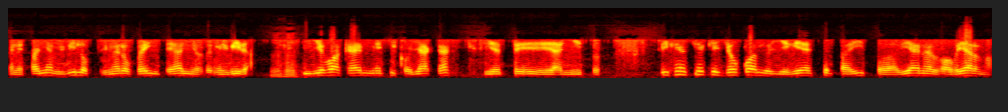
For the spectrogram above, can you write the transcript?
En España viví los primeros 20 años de mi vida y llevo acá en México ya casi siete añitos. Fíjense que yo cuando llegué a este país, todavía en el gobierno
